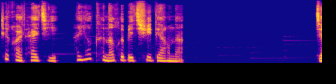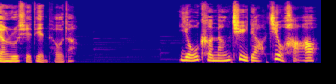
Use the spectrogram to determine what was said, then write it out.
这块胎记很有可能会被去掉呢。江如雪点头道：“有可能去掉就好。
